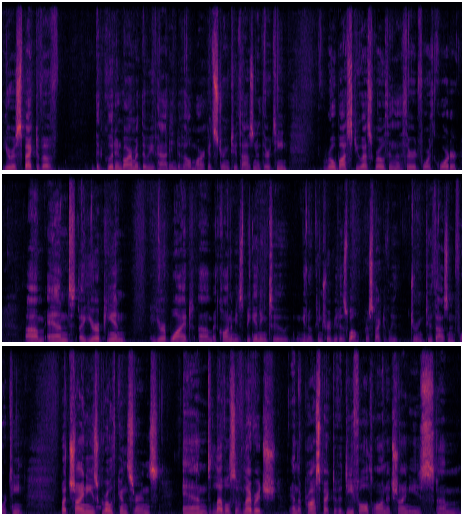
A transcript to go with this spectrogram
irrespective of the good environment that we've had in developed markets during 2013, robust U.S. growth in the third, fourth quarter, um, and a European, Europe-wide um, economies beginning to, you know, contribute as well, prospectively during 2014. But Chinese growth concerns and levels of leverage and the prospect of a default on a Chinese um,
